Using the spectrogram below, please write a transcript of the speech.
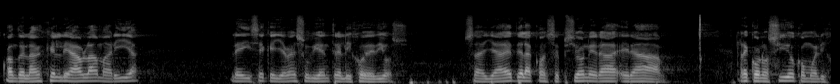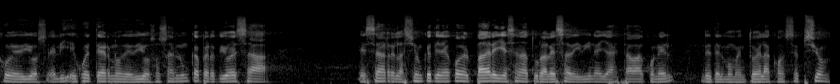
cuando el ángel le habla a María, le dice que lleva en su vientre el Hijo de Dios. O sea, ya desde la concepción era, era reconocido como el Hijo de Dios, el Hijo eterno de Dios. O sea, nunca perdió esa, esa relación que tenía con el Padre y esa naturaleza divina ya estaba con él desde el momento de la concepción.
